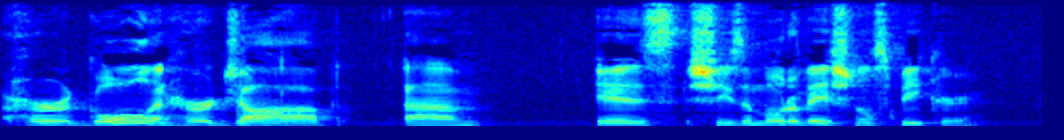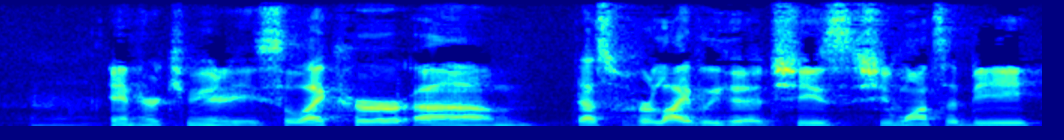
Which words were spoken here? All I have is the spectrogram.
her goal and her job um, is she's a motivational speaker in her community so like her um, that's her livelihood she's she wants to be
